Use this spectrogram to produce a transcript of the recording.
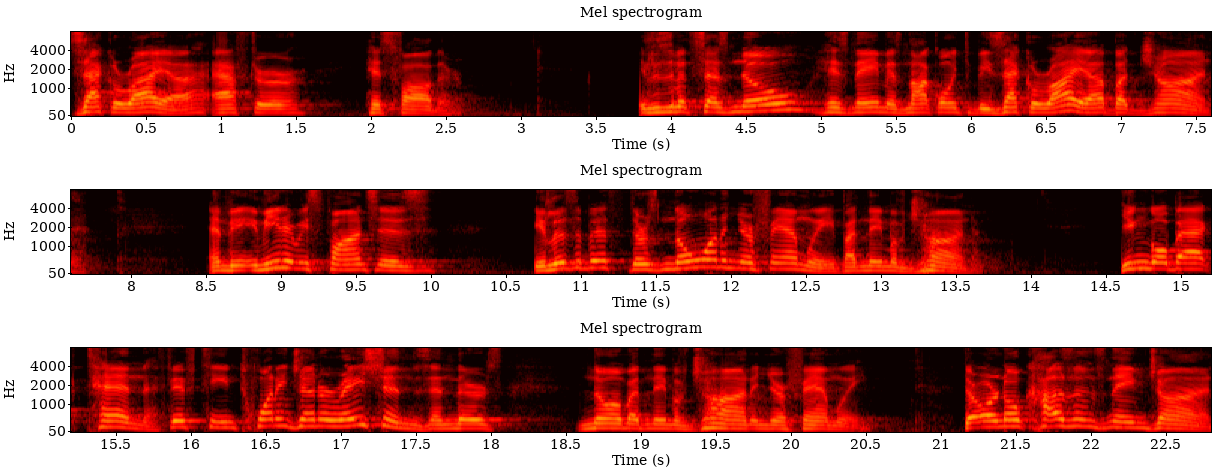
Zechariah after his father. Elizabeth says, No, his name is not going to be Zechariah, but John. And the immediate response is, Elizabeth, there's no one in your family by the name of John. You can go back 10, 15, 20 generations, and there's no one by the name of John in your family. There are no cousins named John.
